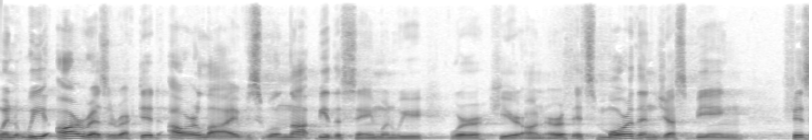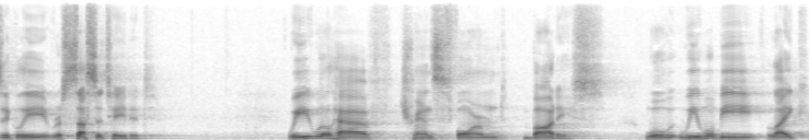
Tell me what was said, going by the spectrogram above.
When we are resurrected, our lives will not be the same when we were here on earth. It's more than just being physically resuscitated. We will have transformed bodies. we will be like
